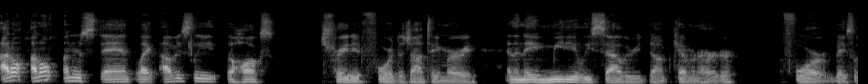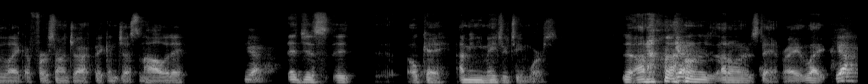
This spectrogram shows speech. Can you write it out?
I don't I don't understand. Like, obviously, the Hawks traded for DeJounte Murray, and then they immediately salary dumped Kevin Huerter for basically like a first round draft pick and Justin Holiday. Yeah, It just it okay. I mean, you made your team worse. I don't, I Yeah. don't I don't understand, right? Like, yeah.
